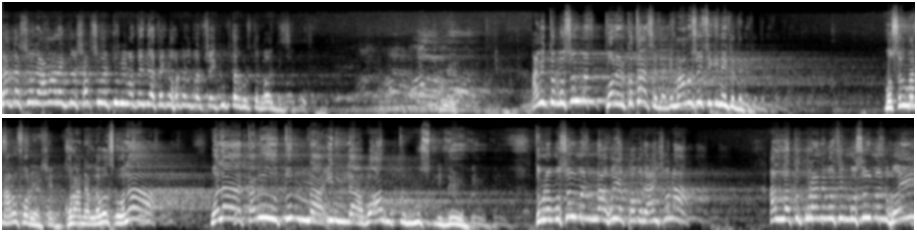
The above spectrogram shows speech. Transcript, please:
ঢাকার শহরে আমার একজন সবসময় টুপি মাথায় দেওয়া থাকে, হোটেল ব্যবসায়ী, কুত্তার গোস্ত খাওয়াই দিচ্ছে আমি তো মুসলমান পরের কথা আসে না, যে মানুষ হয়েছে কিনা এটা দেখে। মুসলমান আরও পরে আসেন। কোরআন আল্লাহ বলছে ওলা ওলা তামুতুন্না ইল্লা ওয়া আনতুম মুসলিমুন। তোমরা মুসলমান না হয়ে কবরে আইসো না। আল্লাহ তো কোরআনে বলছেন, মুসলমান হয়েই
